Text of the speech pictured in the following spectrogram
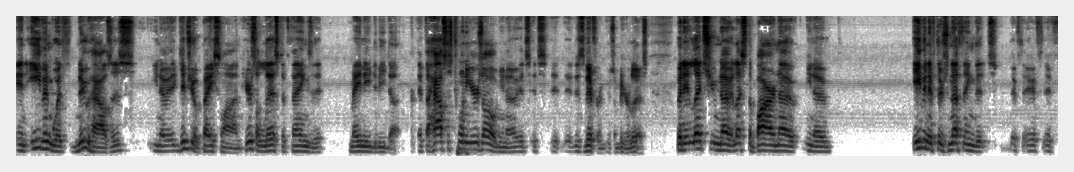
and even with new houses, you know, it gives you a baseline. Here's a list of things that may need to be done. If the house is 20 years old, you know, it's it's it, it's different. It's a bigger list, but it lets you know. It lets the buyer know, you know, even if there's nothing that if if if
